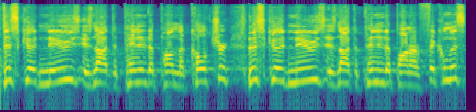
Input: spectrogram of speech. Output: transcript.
This good news is not dependent upon the culture. This good news is not dependent upon our fickleness.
